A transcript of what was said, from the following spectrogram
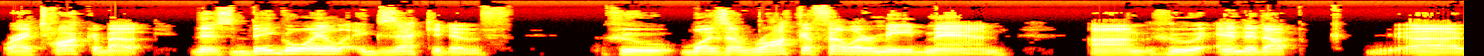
where I talk about this big oil executive who was a Rockefeller made man. Um, who ended up uh,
